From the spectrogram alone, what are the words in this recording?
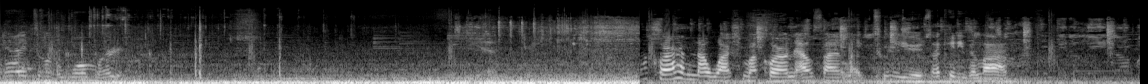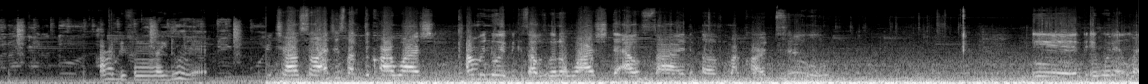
and I need to go to Walmart. My car, I have not washed my car on the outside in like two years. I can't even lie. I don't be feeling like doing that. Y'all, so I just left the car wash. I'm annoyed because I was gonna wash the outside of my car too. And it wouldn't let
